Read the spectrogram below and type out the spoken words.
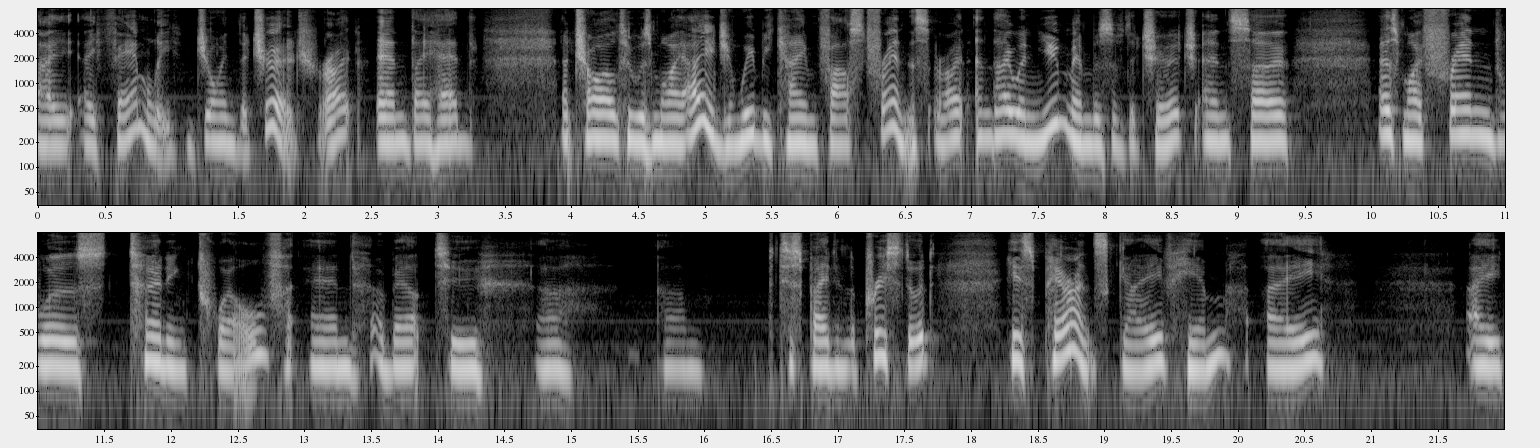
a, a family joined the church, right? And they had a child who was my age, and we became fast friends, right? And they were new members of the church, and so as my friend was turning 12 and about to uh, um, participate in the priesthood, his parents gave him a, a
